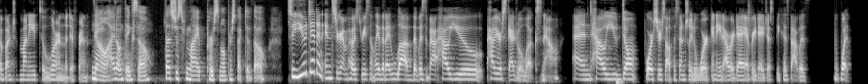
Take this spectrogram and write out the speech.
a bunch of money to learn the different things. No, I don't think so. That's just from my personal perspective though. So you did an Instagram post recently that I love that was about how you how your schedule looks now and how you don't force yourself essentially to work an 8-hour day every day just because that was what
